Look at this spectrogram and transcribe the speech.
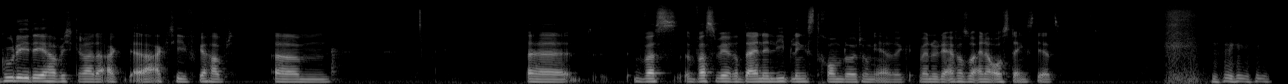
gute Idee habe ich gerade ak äh, aktiv gehabt. Ähm, äh, was, was wäre deine Lieblingstraumdeutung, Erik, wenn du dir einfach so eine ausdenkst jetzt?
